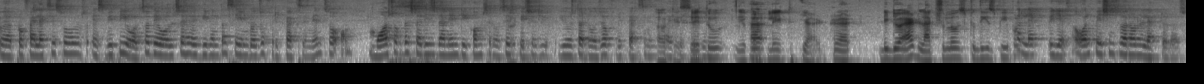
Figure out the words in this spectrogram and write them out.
uh, prophylaxis or SBP also, they also have given the same dose of rifaximin. So um, most of the studies done in decom cirrhosis patients use the dose of rifaximin. Okay, 550 Setu, you Uh, complete. yeah, uh, did you add lactulose to these people? The yes, all patients were on lactulose.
